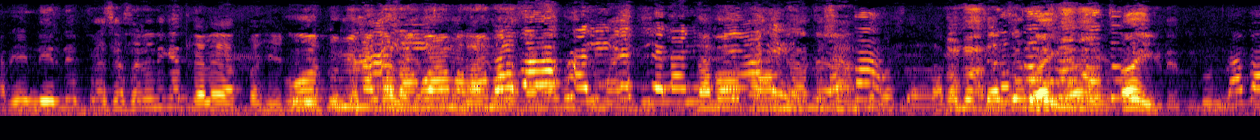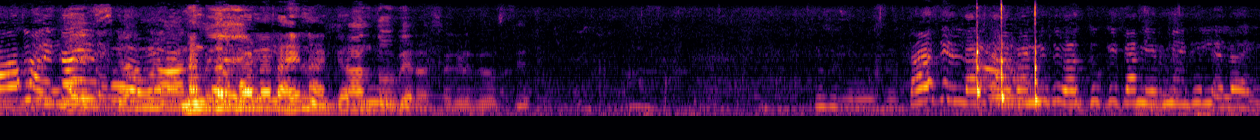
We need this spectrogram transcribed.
अरे निर्णय प्रशासनाने घेतलेला आहे आता हो. तुम्ही नका सांगू. आम्हाला आम्हाला दबावाखाली घेतलेला निर्णय आहे. दबावाखाली घेतलेला. नंतर बोलायला आहे ना. शांत उभे राहा सगळे व्यवस्थित. तहसीलदार साहेबांनी सुद्धा चुकीचा निर्णय दिलेला आहे.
